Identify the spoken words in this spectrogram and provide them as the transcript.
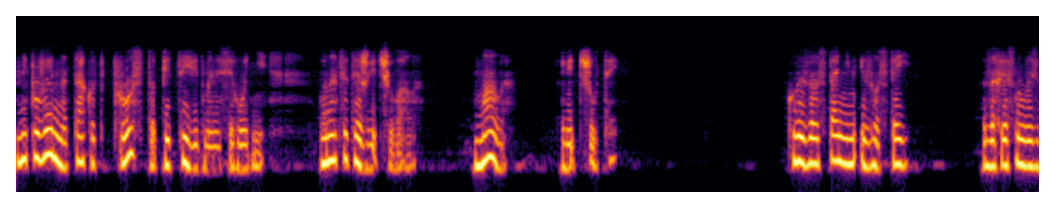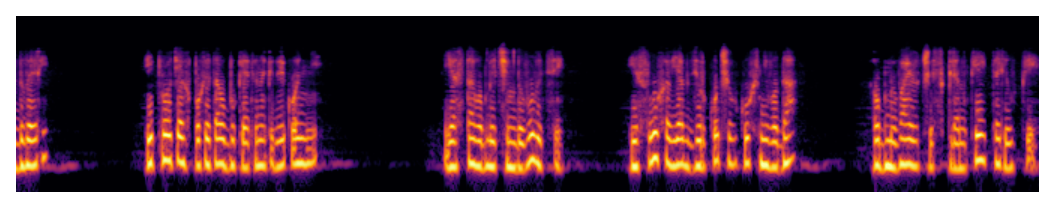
не повинна так от просто піти від мене сьогодні. Вона це теж відчувала, мала відчути. Коли за останнім із гостей захряснулись двері, і протяг похитав букети на підвіконні, я став обличчям до вулиці і слухав, як дзюркоче в кухні вода, обмиваючи склянки й тарілки.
